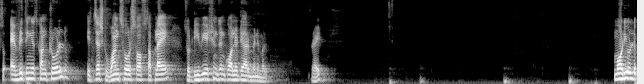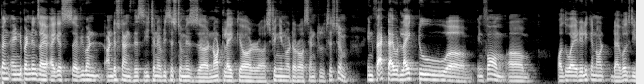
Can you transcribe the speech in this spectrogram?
So everything is controlled. It's just one source of supply. So deviations in quality are minimal, right? Module depend independence, I, I, guess everyone understands this. Each and every system is uh, not like your uh, string inverter or central system. In fact, I would like to uh, inform um, although I really cannot divulge the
